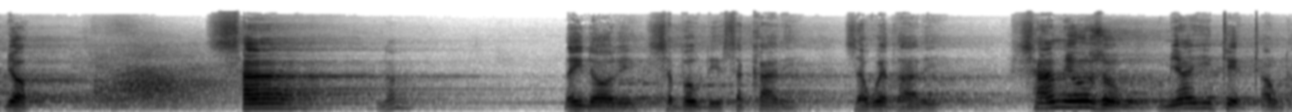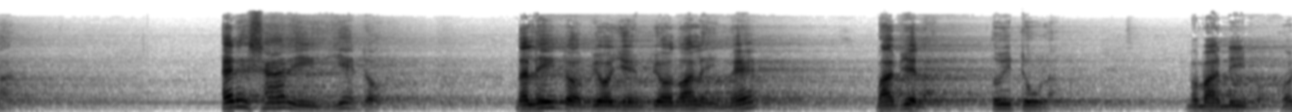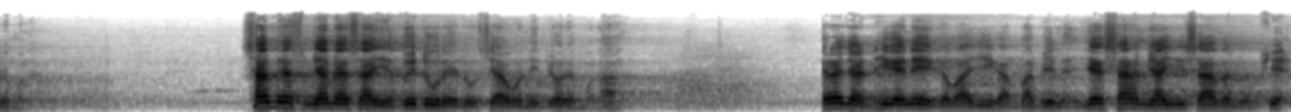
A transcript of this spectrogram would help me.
ပြောစားနော် သိန်းတော်တွေစပုတ်တွေစခါတွေဇဝက်သားတွေရှားမျိုးစုံကိုအများကြီးထည့်ထောင်တာအဲ့ဒီရှားတွေရက်တော့တလိမ့်တော့ပြောခြင်းပြောသွားလိမ့်မယ်ဘာဖြစ်လားသွေးတိုးလားမမနီးပေါ့ဟုတ်တယ်မဟုတ်လားဆမ်းမြတ်များများစားရင်သွေးတိုးတယ်လို့ဆရာဝန်တွေပြောတယ်မဟုတ်လား အဲ့ဒါကြောင့်ဒီကနေ့ကဘာကြီးကဘာဖြစ်လဲရက်စားအများကြီးစားသလိုဖြစ်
